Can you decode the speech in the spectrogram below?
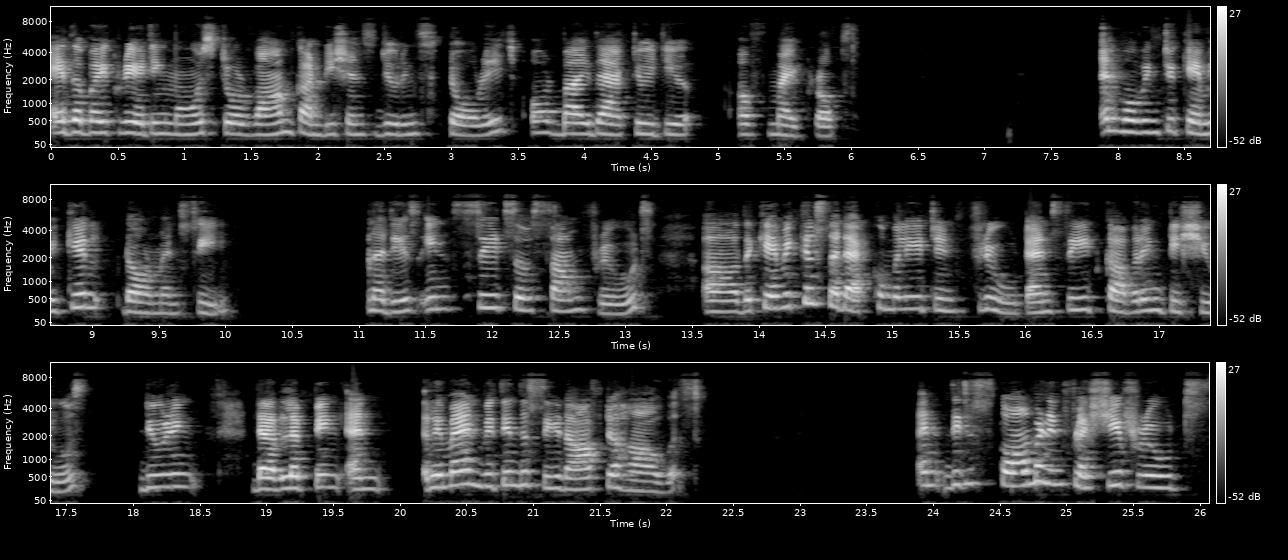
either by creating moist or warm conditions during storage or by the activity of microbes. And moving to chemical dormancy, that is, in seeds of some fruits, uh, the chemicals that accumulate in fruit and seed covering tissues during developing and remain within the seed after harvest. And this is common in fleshy fruits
